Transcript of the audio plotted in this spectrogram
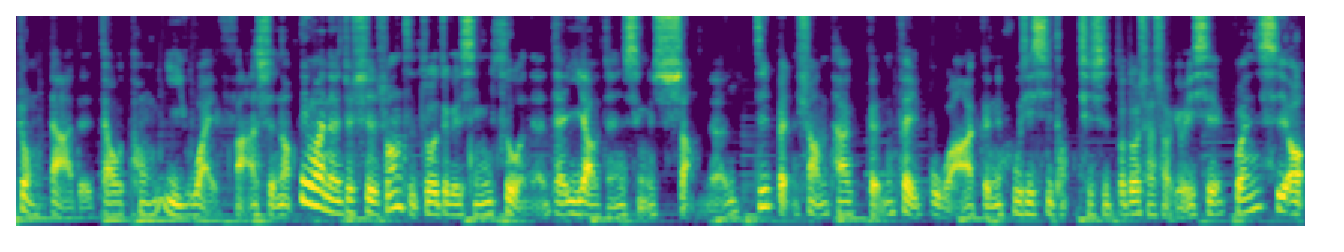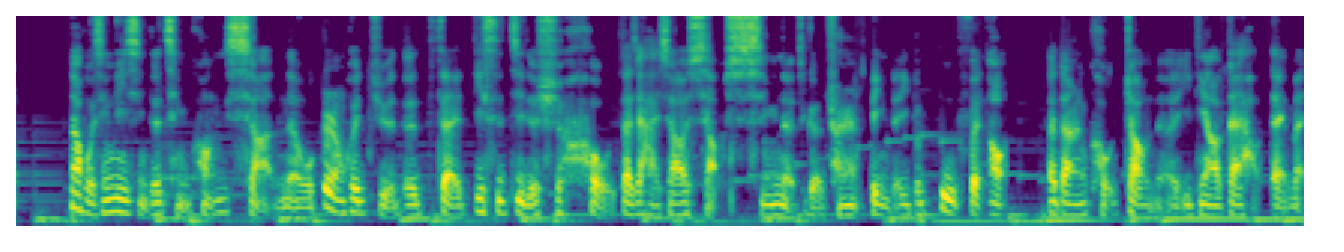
重大的交通意外发生哦。另外呢，就是双子座这个星座呢，在医药整形上呢，基本上它跟肺部啊、跟呼吸系统其实多多少少有一些关系哦。那火星逆行的情况下呢，我个人会觉得在第四季的时候，大家还是要小心的这个传染病的一个部分哦。那当然，口罩呢一定要戴好戴满，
